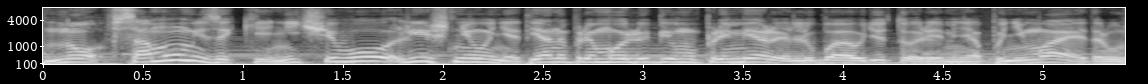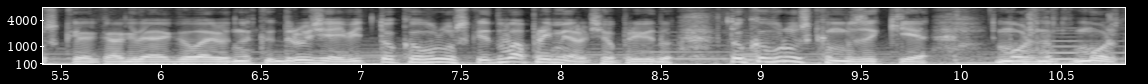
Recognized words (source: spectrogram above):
Но в самом языке ничего лишнего нет. Я, например, мой любимый пример, любая аудитория меня понимает, русская, когда я говорю, ну, друзья, ведь только в русской, два примера все приведу, только в русском языке можно, может,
